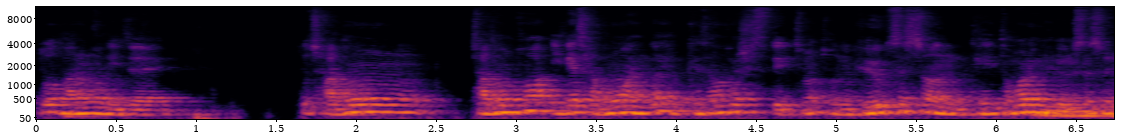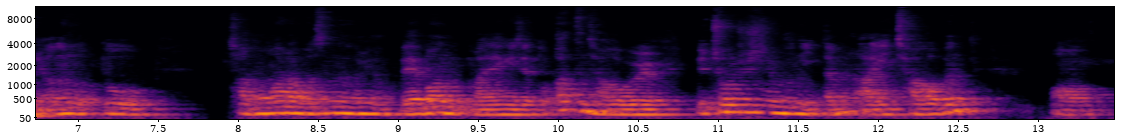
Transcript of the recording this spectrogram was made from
또 다른 건 이제 또 자동 자동화? 이게 자동화인가? 이렇게 생각하실 수도 있지만 저는 교육 세션 데이터 활용 교육 세션 여는 것도 자동화라고 생각을 해요. 매번 만약에 이제 똑같은 작업을 요청해 주시는 분이 있다면 아 이 작업은 어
